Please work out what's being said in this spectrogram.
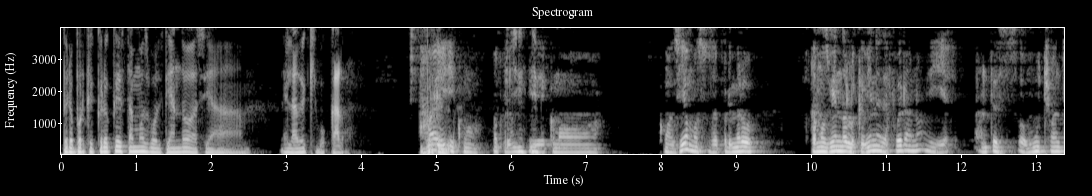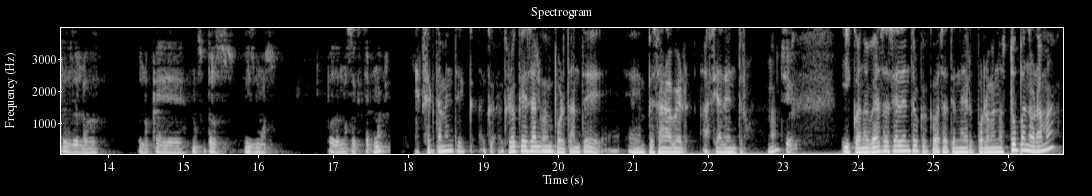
pero porque creo que estamos volteando hacia el lado equivocado. y como, oh, como, como decíamos, o sea, primero estamos viendo lo que viene de afuera, ¿no? Y antes o mucho antes de lo de lo que nosotros mismos podemos externar. Exactamente. Creo que es algo importante eh, empezar a ver hacia adentro, ¿no? Sí. Y cuando veas hacia adentro, creo que vas a tener por lo menos tu panorama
